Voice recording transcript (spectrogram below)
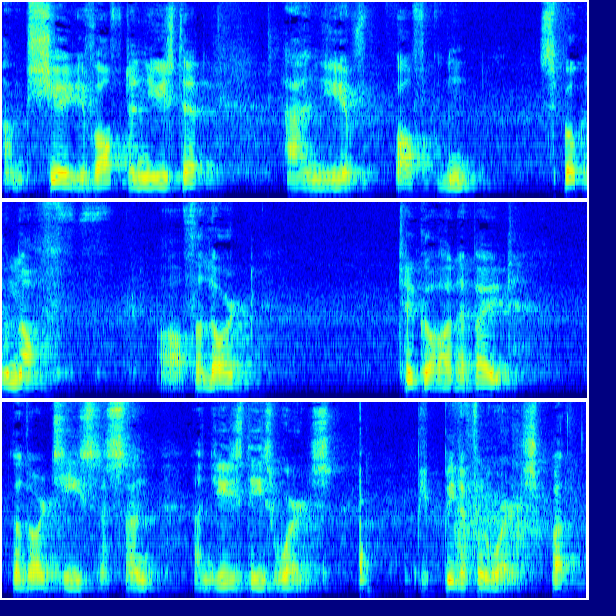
I'm sure you've often used it and you've often spoken of, of the Lord to God about the Lord Jesus and, and used these words. Beautiful words. But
